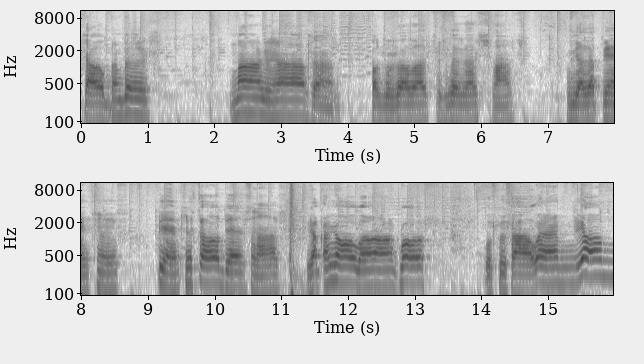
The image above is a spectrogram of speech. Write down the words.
Chciałbym być marynarzem, podróżować, zwiedzać świat. Wiele pięknych, pięknych kobiet znać. Jak anioła głos, usłyszałem ją,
